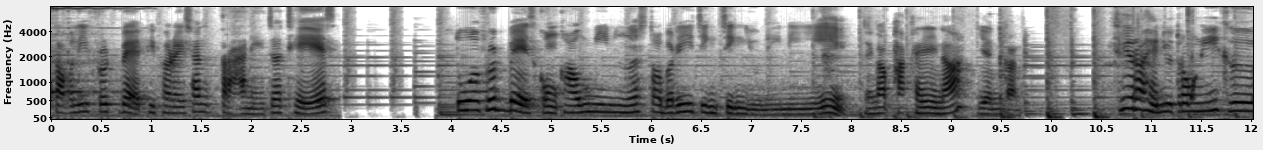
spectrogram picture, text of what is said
สตรอเบอรี่ fruit base preparation ตรา Nature Taste ตัว fruit base ของเขามีเนื้อสตรอเบอรี่จริง ๆ อยู่ในนี้ยังก็พักให้นะ เย็นก่อน ที่เราเห็นอยู่ตรงนี้คือ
